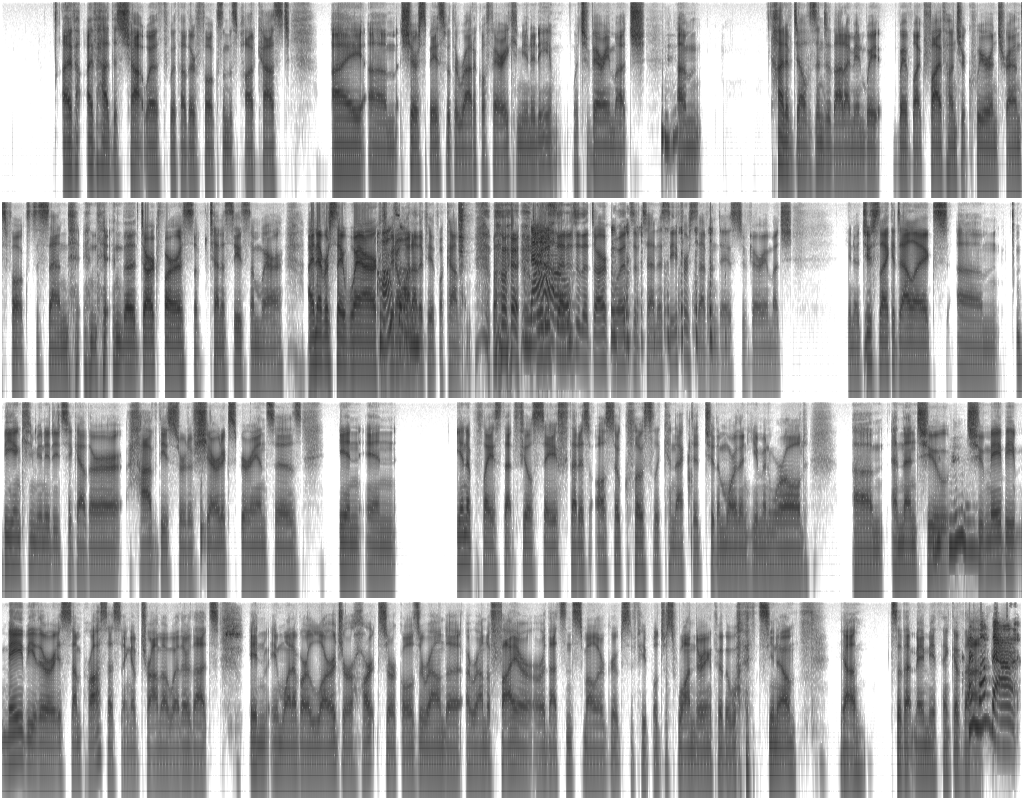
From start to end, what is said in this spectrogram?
I've I've had this chat with with other folks in this podcast. I um, share space with the Radical Faerie community, which very much mm-hmm. um, kind of delves into that. I mean, we we have like 500 queer and trans folks descend in the, in the dark forests of Tennessee somewhere. I never say where because awesome. we don't want other people coming. no. we descend into the dark woods of Tennessee for seven days to very much, you know, do psychedelics, um, be in community together, have these sort of shared experiences in in in a place that feels safe, that is also closely connected to the more than human world. Um, and then to mm-hmm. to maybe maybe there is some processing of trauma, whether that's in in one of our larger heart circles around a around a fire, or that's in smaller groups of people just wandering through the woods. You know, yeah. So that made me think of that. I love that.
